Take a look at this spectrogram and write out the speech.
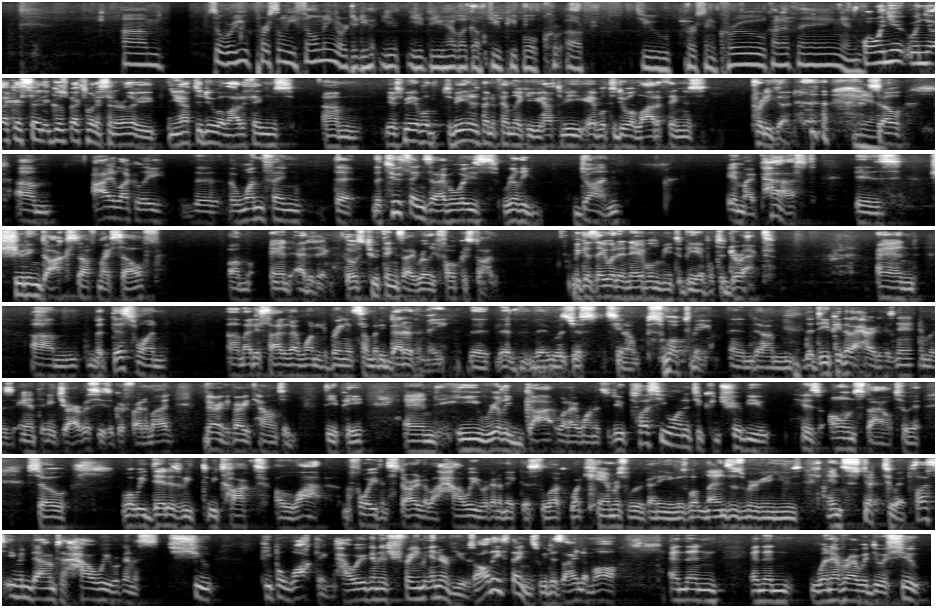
So were you personally filming, or did you you, you do you have like a few people, a few person crew kind of thing? And Well, when you when you like I said, it goes back to what I said earlier. You have to do a lot of things. Um, you have to be able to be an independent filmmaker. You have to be able to do a lot of things pretty good. Yeah. So, um, I luckily the the one thing that the two things that I've always really done in my past is shooting doc stuff myself um, and editing. Those two things I really focused on because they would enable me to be able to direct. And um, but this one, um, I decided I wanted to bring in somebody better than me that, that, that was just you know smoked me. And um, the DP that I hired, his name was Anthony Jarvis. He's a good friend of mine, very very talented DP, and he really got what I wanted to do. Plus, he wanted to contribute his own style to it. So what we did is we we talked a lot before we even started about how we were going to make this look, what cameras we were going to use, what lenses we were going to use, and stick to it. Plus, even down to how we were going to shoot people walking, how we were going to frame interviews, all these things. We designed them all, and then and then whenever I would do a shoot,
